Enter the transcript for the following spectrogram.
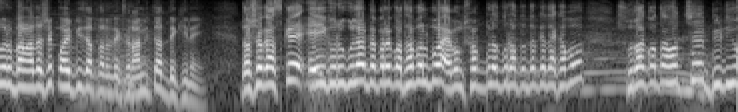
গরু বাংলাদেশে কয় পিস আপনারা দেখছেন? আমি তো আর দেখি নাই। দর্শক আজকে এই গরুগুলোর ব্যাপারে কথা বলব এবং সবগুলো গরু আপনাদেরকে দেখাবো। সুদা কথা হচ্ছে ভিডিও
